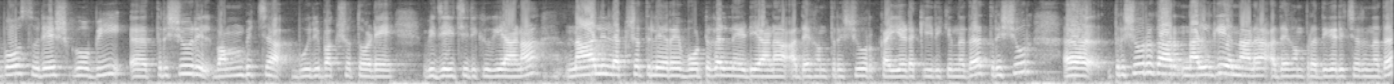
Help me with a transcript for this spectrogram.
അപ്പോൾ സുരേഷ് ഗോപി തൃശൂരിൽ വമ്പിച്ച ഭൂരിപക്ഷത്തോടെ വിജയിച്ചിരിക്കുകയാണ്. നാല് ലക്ഷത്തിലേറെ വോട്ടുകൾ നേടിയാണ് അദ്ദേഹം തൃശൂർ കൈയടക്കിയിരിക്കുന്നത്. തൃശൂർ തൃശൂരുകാർ നൽകി എന്നാണ് അദ്ദേഹം പ്രതികരിച്ചിരുന്നത്.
